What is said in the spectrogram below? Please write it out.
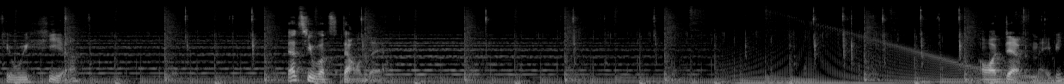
okay, we here. Let's see what's down there. Or death, maybe.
